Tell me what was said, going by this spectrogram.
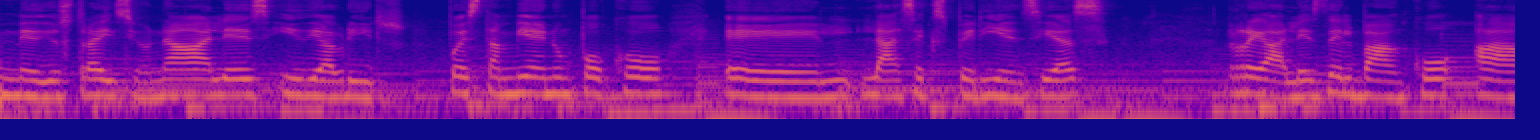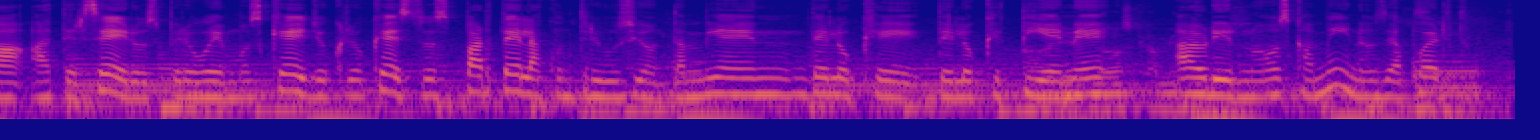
medios tradicionales y de abrir pues también un poco eh, las experiencias reales del banco a, a terceros, pero vemos que yo creo que esto es parte de la contribución también de lo que, de lo que tiene nuevos caminos. abrir nuevos caminos, de acuerdo.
